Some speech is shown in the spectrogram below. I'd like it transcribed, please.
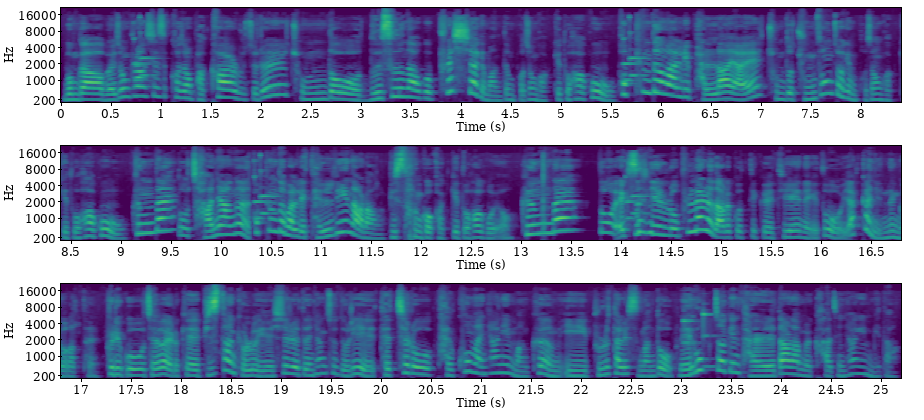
뭔가 외종 프랑시스커정 바카루즈를 좀 더 느슨하고 프레쉬하게 만든 버전 같기도 하고 퍼퓸드 말리 발라야의 좀 더 중성적인 버전 같기도 하고 근데 또 잔향은 퍼퓸드 말리 델리나랑 비슷한 것 같기도 하고요. 근데 또 엑스닐로 플레르 나르코티크의 DNA도 약간 있는 것 같아. 그리고 제가 이렇게 비슷한 결로 예시를 든 향수들이 대체로 달콤한 향인 만큼 이 블루 탈리스만도 매혹적인 달달함을 가진 향입니다.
